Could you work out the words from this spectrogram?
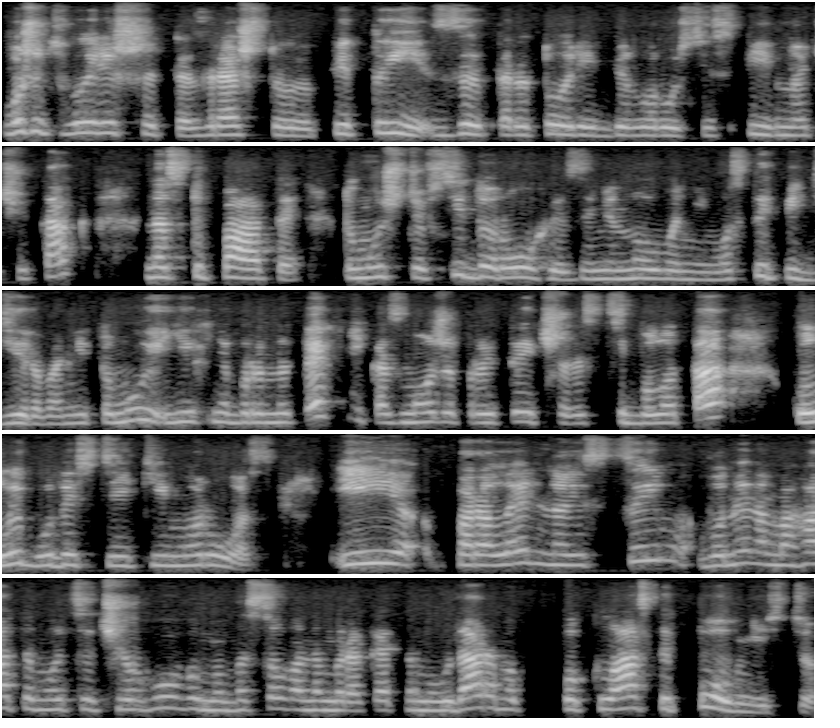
можуть вирішити зрештою піти з території Білорусі з півночі, так наступати, тому що всі дороги заміновані, мости підірвані, тому їхня бронетехніка зможе пройти через ці болота, коли буде стійкий мороз. І паралельно із цим вони намагатимуться черговими масованими ракетними ударами покласти повністю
